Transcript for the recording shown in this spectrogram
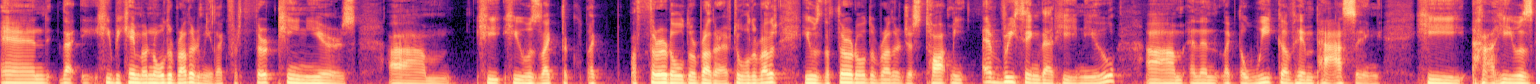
and that he became an older brother to me. Like for 13 years, um, he he was like the like a third older brother. I have two older brothers. He was the third older brother. Just taught me everything that he knew. Um, and then like the week of him passing, he he was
